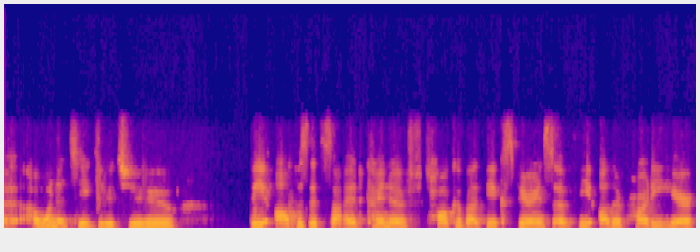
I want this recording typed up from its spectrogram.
uh, I want to take you to the opposite side, kind of talk about the experience of the other party here.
